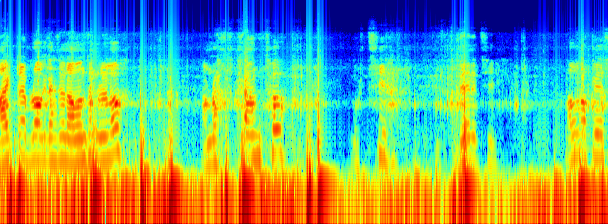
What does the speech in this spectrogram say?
আরেকটা ব্লগ দেখার জন্য আমন্ত্রণ রইল। আমরা ক্লান্ত উঠছি বিদায় নিচ্ছি। আল্লাহ হাফেজ।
